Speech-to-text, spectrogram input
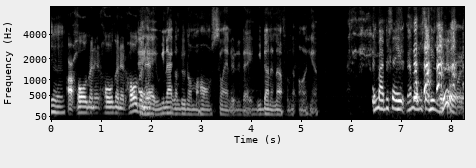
mm-hmm. are holding it, holding it, holding hey, it. Hey, we're not gonna do no Mahomes slander today. We done enough on, on him. It might be saying that might be saying he's good.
